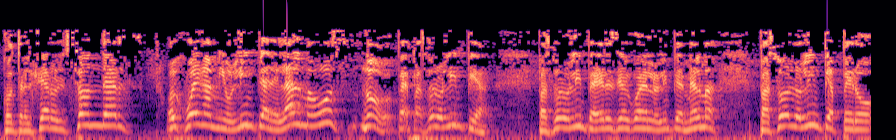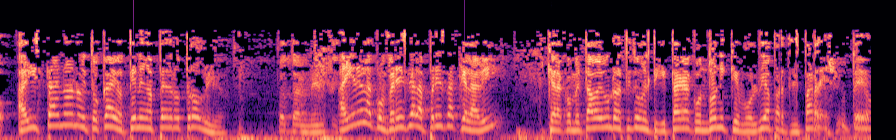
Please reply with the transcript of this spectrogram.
contra el Seattle Sounders. Hoy juega mi Olimpia del alma, vos. No, pa- pasó el Olimpia. Pasó el Olimpia, ayer decía el juega el Olimpia de mi alma. Pasó el Olimpia, pero ahí está Nano y Tocayo, tienen a Pedro Troglio. Totalmente. Ayer en la conferencia de la prensa que la vi, que la comentaba yo un ratito en el Tiquitaca con Donny, que volvía a participar de chuteo.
